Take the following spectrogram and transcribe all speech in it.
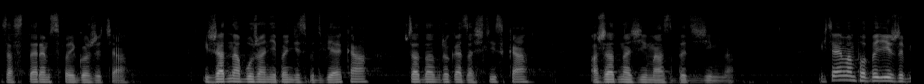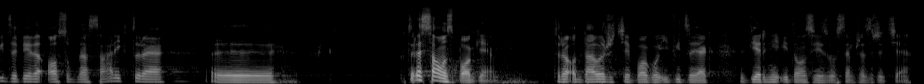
za sterem swojego życia. i żadna burza nie będzie zbyt wielka, żadna droga za śliska, a żadna zima zbyt zimna. I chciałem wam powiedzieć, że widzę wiele osób na sali, które, yy, które są z Bogiem, które oddały życie Bogu i widzę, jak wiernie idą z Jezusem przez życie.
